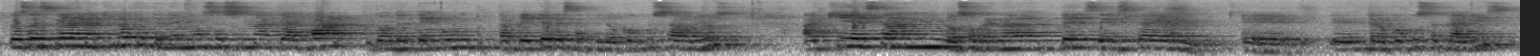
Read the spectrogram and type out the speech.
Entonces, vean, aquí lo que tenemos es una caja donde tengo un tapete de Staphylococcus aureus. Aquí están los sobrenadantes de este eh, Enterococcus fecalis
